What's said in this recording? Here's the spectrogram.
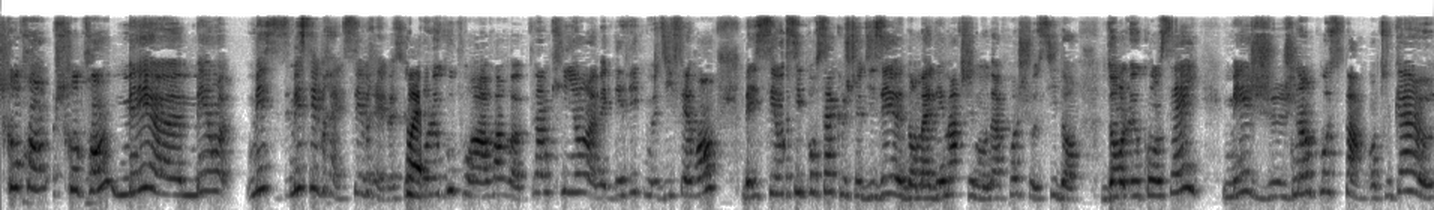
Je comprends, je comprends, mais, euh, mais, on- mais, mais c'est vrai, c'est vrai. Parce que Ouais. pour le coup, pour avoir euh, plein de clients avec des rythmes différents, mais c'est aussi pour ça que je te disais euh, dans ma démarche et mon approche aussi dans, dans le conseil, mais je, je n'impose pas. En tout cas, euh,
